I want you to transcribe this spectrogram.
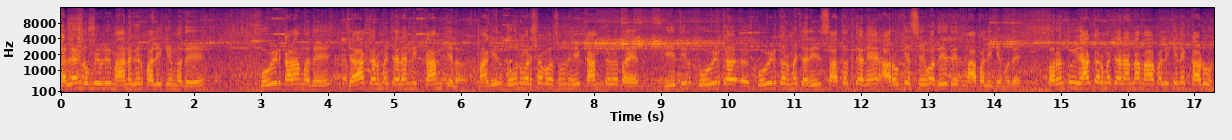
कल्याण डोंबिवली महानगरपालिकेमध्ये कोविड काळामध्ये ज्या कर्मचाऱ्यांनी काम केलं मागील दोन वर्षापासून हे काम करत आहेत येथील कोविड क कोविड कर्मचारी सातत्याने आरोग्य सेवा देत आहेत महापालिकेमध्ये. परंतु या कर्मचाऱ्यांना महापालिकेने काढून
